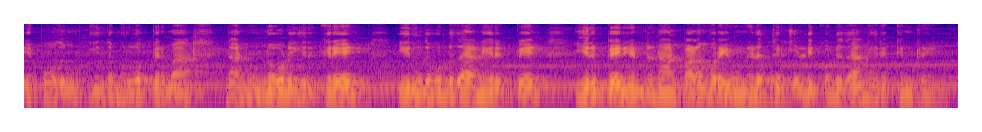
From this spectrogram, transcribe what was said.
எப்போதும் இந்த முருகப்பெருமான் நான் உன்னோடு இருக்கிறேன் இருந்து கொண்டுதான் இருப்பேன் இருப்பேன் என்று நான் பலமுறை உன்னிடத்தில் சொல்லிக் கொண்டுதான் இருக்கின்றேன்.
